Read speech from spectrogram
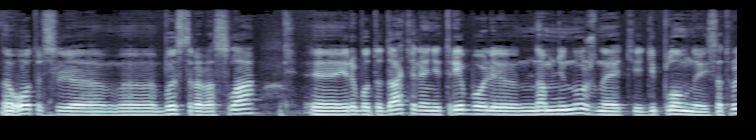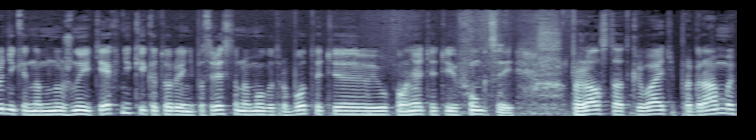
отрасль э, быстро росла, э, и работодатели, они требовали, нам не нужны эти дипломные сотрудники, нам нужны техники, которые непосредственно могут работать и выполнять эти функции. Пожалуйста, открывайте программы,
